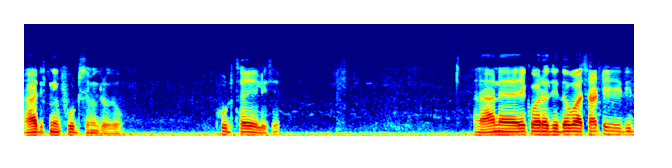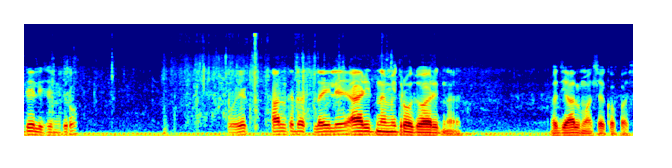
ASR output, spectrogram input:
આ રીતની ફૂટ છે મિત્રો તો. ફૂટ થયેલી છે. અને આને એકવાર હજી દવા છાંટી દીધેલી છે મિત્રો. તો એક ફાલ કદાચ લઈ લે. આ રીતના મિત્રો જો આ રીતના હજી હાલમાં છે કપાસ.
